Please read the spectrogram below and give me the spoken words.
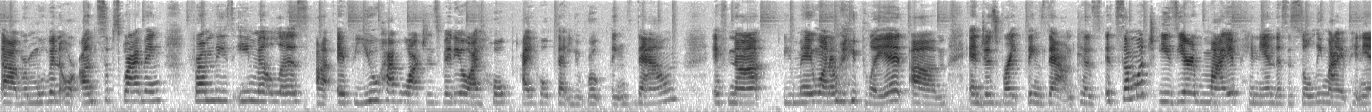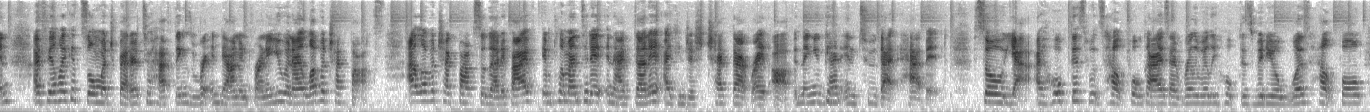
uh, removing or unsubscribing from these email lists. Uh, if you have watched this video I hope I hope that you wrote things down. If not you may want to replay it um, and just write things down because it's so much easier in my opinion this is solely my opinion. I feel like it's so much better to have things written down in front of you and i love a checkbox. I love a checkbox so that if i've implemented it and i've done it i can just check that right off and then you get into that habit. So yeah i hope this was helpful guys. I really really hope this video was helpful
